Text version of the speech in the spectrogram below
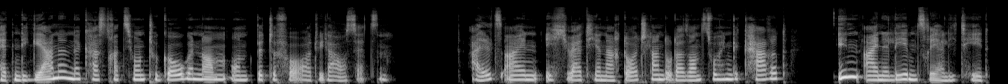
hätten die gerne eine Kastration to go genommen und bitte vor Ort wieder aussetzen. Als ein, ich werde hier nach Deutschland oder sonst wohin gekarrt, in eine Lebensrealität,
